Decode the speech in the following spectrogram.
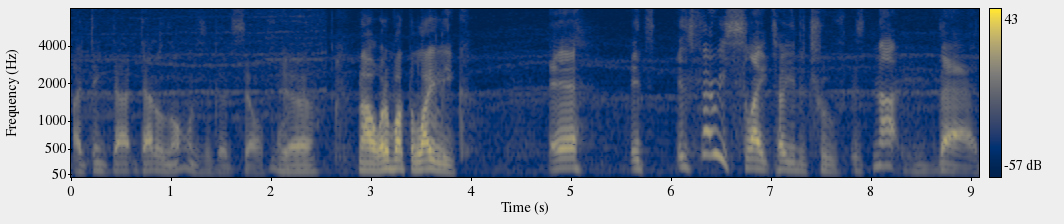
I think that that alone is a good sell. point. yeah. Now, what about the light leak? Eh, it's it's very slight. Tell you the truth, it's not bad.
